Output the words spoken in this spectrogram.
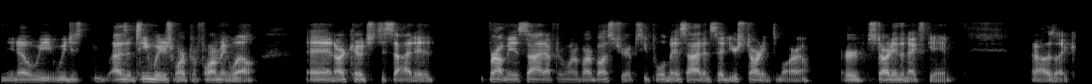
you know we we just as a team we just weren't performing well, and our coach decided brought me aside after one of our bus trips. He pulled me aside and said, "You're starting tomorrow or starting the next game," and I was like,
